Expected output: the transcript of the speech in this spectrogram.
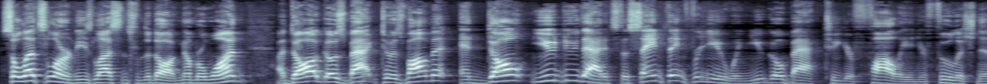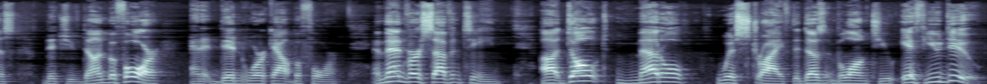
So let's learn these lessons from the dog. Number one, a dog goes back to his vomit, and don't you do that. It's the same thing for you when you go back to your folly and your foolishness that you've done before and it didn't work out before. And then verse 17, uh, don't meddle with strife that doesn't belong to you. If you do,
